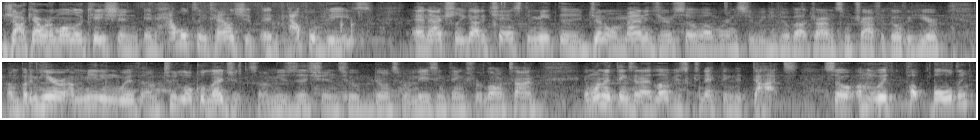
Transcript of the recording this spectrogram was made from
Jacque Howard. I'm on location in Hamilton Township at Applebee's and actually got a chance to meet the general manager. So um, we're going to see what we can do about driving some traffic over here. Um, but I'm here, I'm meeting with um, two local legends, uh, musicians who have been doing some amazing things for a long time. And one of the things that I love is connecting the dots. So I'm with Pup Bolding.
